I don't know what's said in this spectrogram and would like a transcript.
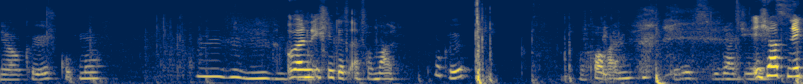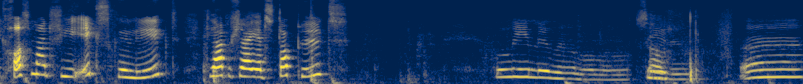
Ja, okay, ich guck mal. Oder nee, ich leg jetzt einfach mal. Okay. Einen. Ich habe eine Crossma GX gelegt. Die habe ich ja jetzt doppelt. So. Äh.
